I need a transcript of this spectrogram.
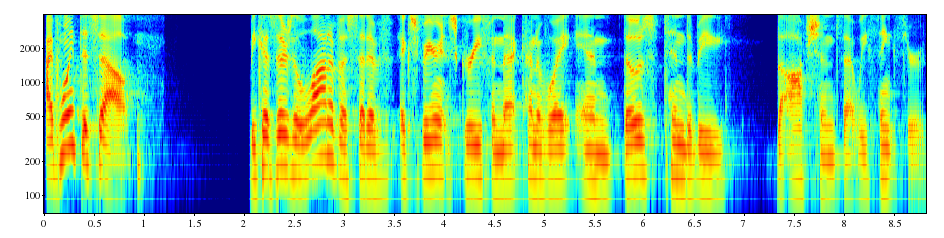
I point this out because there's a lot of us that have experienced grief in that kind of way, and those tend to be the options that we think through.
